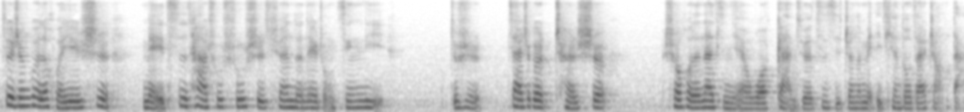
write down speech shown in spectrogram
最珍贵的回忆是每次踏出舒适圈的那种经历，就是在这个城市。生活的那几年，我感觉自己真的每一天都在长大。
